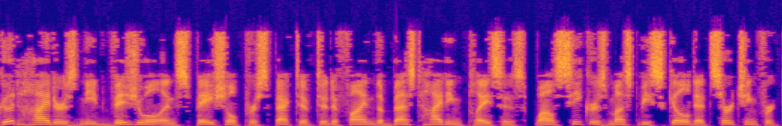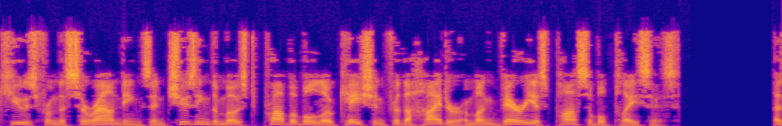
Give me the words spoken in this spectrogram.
Good hiders need visual and spatial perspective to define the best hiding places, while seekers must be skilled at searching for cues from the surroundings and choosing the most probable location for the hider among various possible places. A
